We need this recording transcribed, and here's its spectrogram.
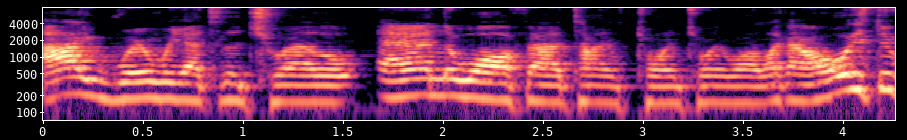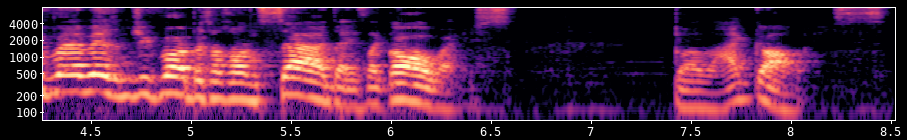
I will react to the trailer and the Warfare Times 2021 like I always do for every SMG4 episodes on Saturdays, like always. But like always.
